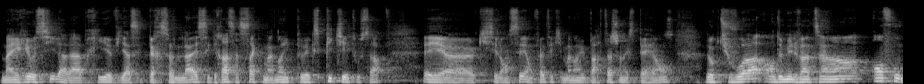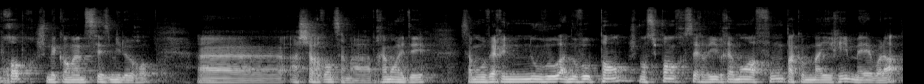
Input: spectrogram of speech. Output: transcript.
Maïri aussi l'avait appris via cette personne-là et c'est grâce à ça que maintenant il peut expliquer tout ça et euh, qui s'est lancé en fait et qui maintenant il partage son expérience. Donc tu vois, en 2021, en fonds propres, je mets quand même 16 000 euros. à Charvente, ça m'a vraiment aidé. Ça m'a ouvert nouveau, un nouveau pan. Je m'en suis pas encore servi vraiment à fond, pas comme Maïri, mais voilà.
